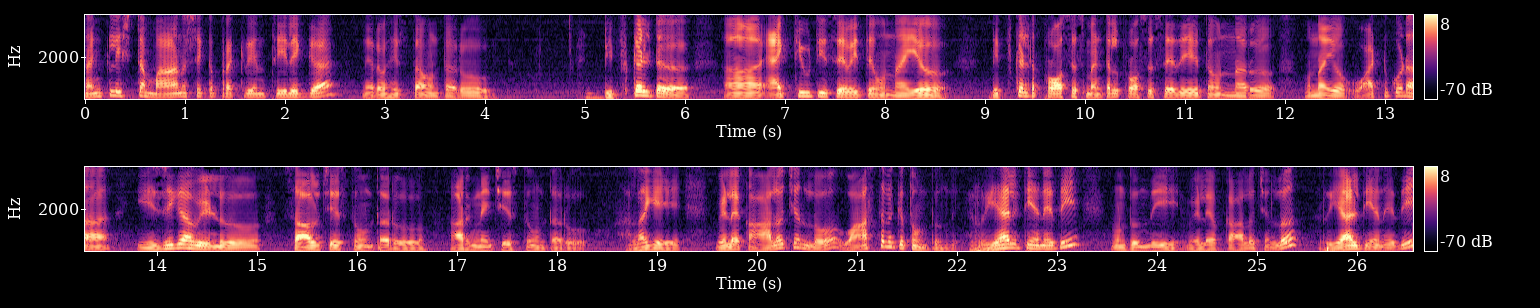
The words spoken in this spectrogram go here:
సంక్లిష్ట మానసిక ప్రక్రియను తేలిగ్గా నిర్వహిస్తూ ఉంటారు. డిఫికల్ట్ యాక్టివిటీస్ ఏవైతే ఉన్నాయో డిఫికల్ట్ ప్రాసెస్ మెంటల్ ప్రాసెస్ ఏదైతే ఉన్నారో ఉన్నాయో వాటిని కూడా ఈజీగా వీళ్ళు సాల్వ్ చేస్తూ ఉంటారు ఆర్గనైజ్ చేస్తూ ఉంటారు. అలాగే వీళ్ళ యొక్క ఆలోచనలో వాస్తవికత ఉంటుంది. రియాలిటీ అనేది ఉంటుంది. వీళ్ళ యొక్క ఆలోచనలో రియాలిటీ అనేది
